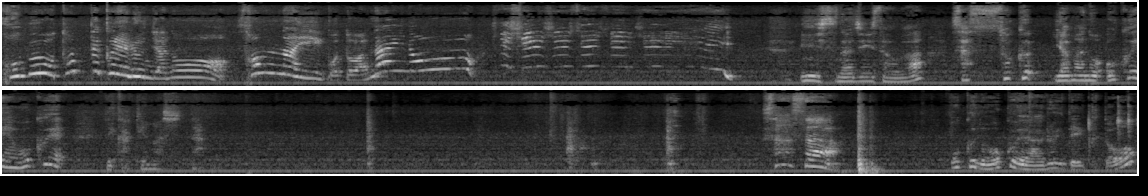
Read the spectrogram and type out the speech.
コブを取ってくれるんじゃの。うそんないいことはないの。ヒヒヒヒヒ陰湿なじいさんは。早速山の奥へ奥へ出かけました。さあ奥の奥へ歩いていくと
